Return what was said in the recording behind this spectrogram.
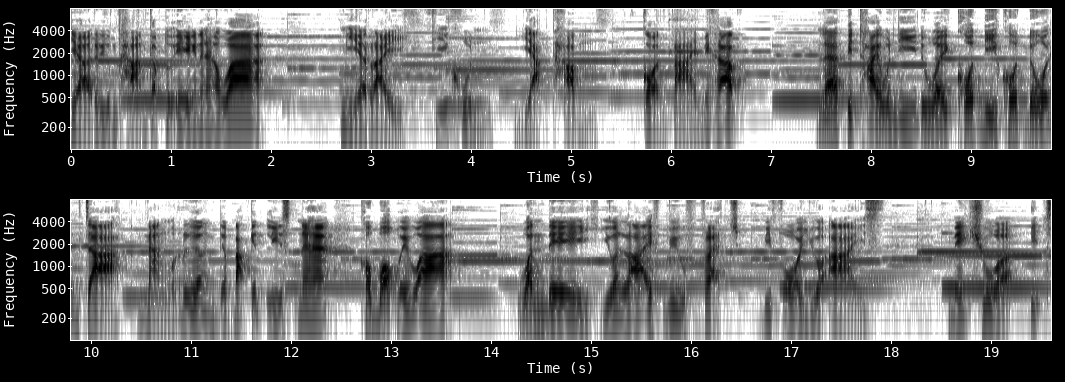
อย่าลืมถามกับตัวเองนะฮะว่า มีอะไรที่คุณอยากทำก่อนตายไหมครับ และปิดท้ายวันนี้ด้วยโคดดีโคดโดนจากหนังเรื่อง The Bucket List นะฮะเขาบอกไว้ว่า one day your life will flash before your eyes make sure it's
